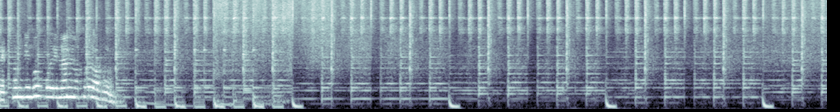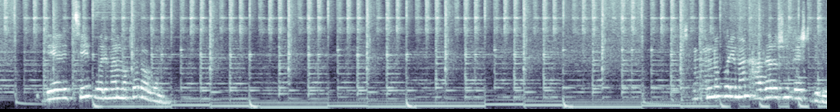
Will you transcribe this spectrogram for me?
এখন দিব পরিমাণ মতো লবণ। দিয়ে দিচ্ছি পরিমাণ মতো লবণ। সামান্য পরিমাণ আদা রসুন পেস্ট দিবি।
